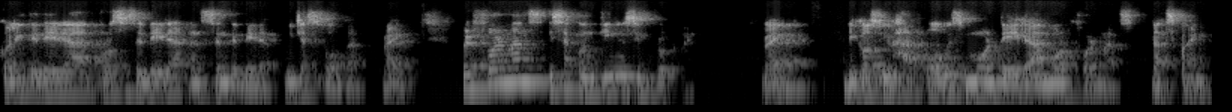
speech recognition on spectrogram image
collect the data, process the data, and send the data. We just solved that, right? Performance is a continuous improvement, right? Because you have always more data, more formats, that's fine.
